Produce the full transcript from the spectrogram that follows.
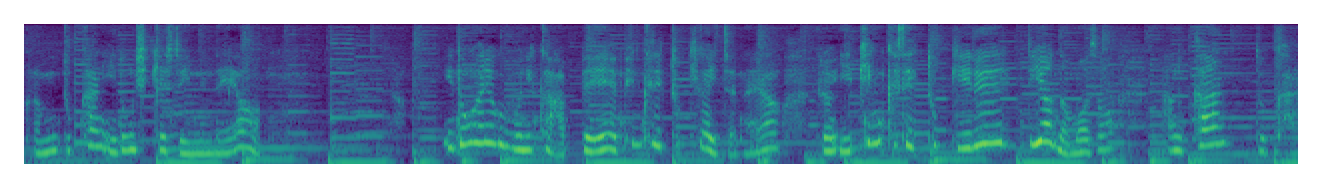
그럼 두 칸 이동시킬 수 있는데요. 이동하려고 보니까 앞에 핑크색 토끼가 있잖아요. 그럼 이 핑크색 토끼를 뛰어넘어서 한 칸, 두 칸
